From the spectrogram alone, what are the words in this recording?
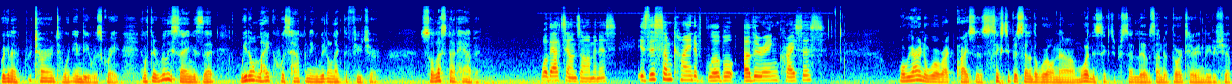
We're going to return to when India was great. And what they're really saying is that we don't like what's happening. We don't like the future. So let's not have it. Well, that sounds ominous. Is this some kind of global othering crisis? Well, we are in a worldwide crisis. 60% of the world now, more than 60%, lives under authoritarian leadership,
